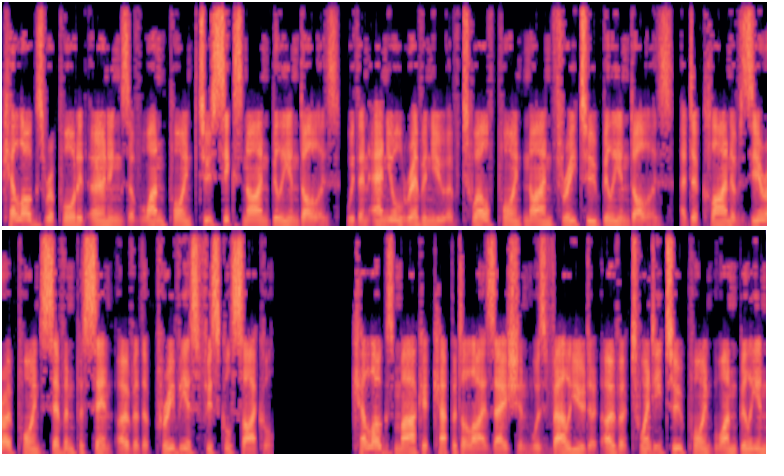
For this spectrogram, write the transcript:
Kellogg's reported earnings of $1.269 billion, with an annual revenue of $12.932 billion, a decline of 0.7% over the previous fiscal cycle. Kellogg's market capitalization was valued at over $22.1 billion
